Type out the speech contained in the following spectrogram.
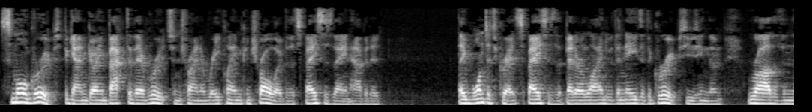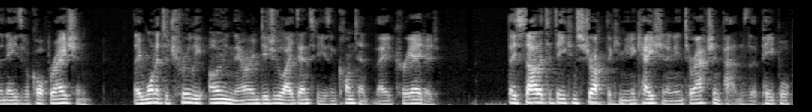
Small groups began going back to their roots and trying to reclaim control over the spaces they inhabited. They wanted to create spaces that better aligned with the needs of the groups using them rather than the needs of a corporation. They wanted to truly own their own digital identities and content they had created. They started to deconstruct the communication and interaction patterns that people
